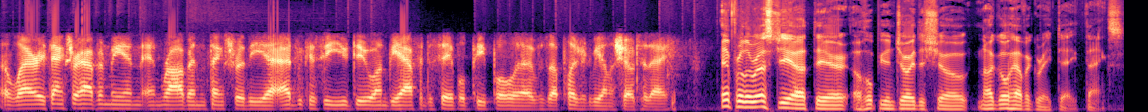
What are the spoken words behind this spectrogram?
Uh, Larry, thanks for having me, and, and Robyn, thanks for the uh, advocacy you do on behalf of disabled people. Uh, it was a pleasure to be on the show today. And for the rest of you out there, I hope you enjoyed the show. Now go have a great day. Thanks.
